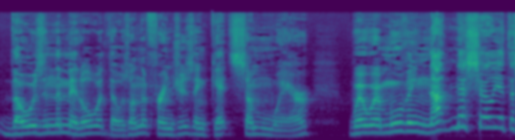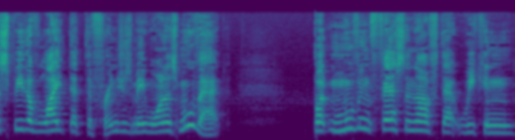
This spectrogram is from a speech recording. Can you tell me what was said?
those in the middle with those on the fringes and get somewhere where we're moving not necessarily at the speed of light that the fringes may want us move at, but moving fast enough that we can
